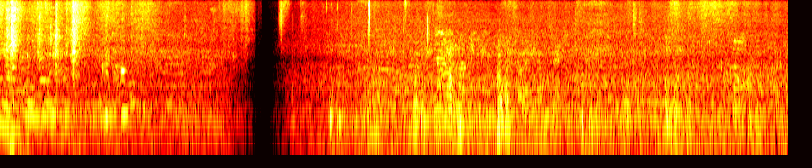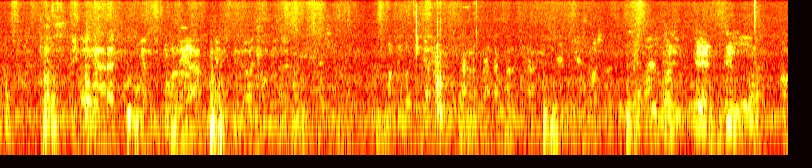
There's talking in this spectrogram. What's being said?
Ya ampun. Tuh. Di Maret jam 10 ya, jam 10 dulu. Maksud gua tiga kan kan berangkat malam. Ya, terus kan Iya. Oh,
